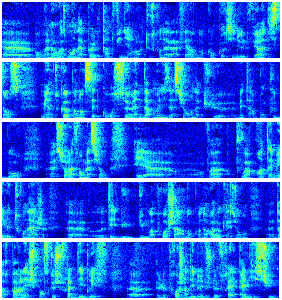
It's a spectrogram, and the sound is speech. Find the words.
Euh, bon, malheureusement, on n'a pas eu le temps de finir euh, tout ce qu'on avait à faire, donc on continue de le faire à distance. Mais en tout cas, pendant cette grosse semaine d'harmonisation, on a pu euh, mettre un bon coup de bourre sur la formation et on va pouvoir entamer le tournage au début du mois prochain. Donc on aura l'occasion d'en reparler. Je pense que je ferai le débrief. le prochain débrief, je le ferai à l'issue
